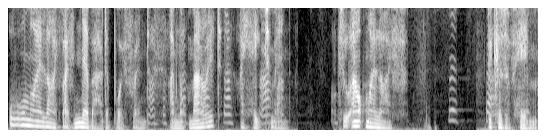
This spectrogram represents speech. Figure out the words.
all my life, I've never had a boyfriend. I'm not married. I hate men. Throughout my life. Because of him.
